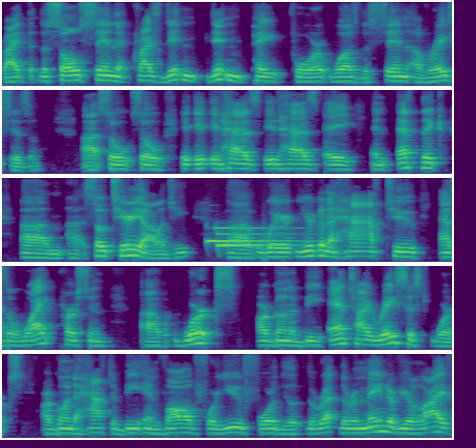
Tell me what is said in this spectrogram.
right? The, the sole sin that Christ didn't didn't pay for was the sin of racism. Uh, so so it, it has it has a an ethnic um, uh, soteriology uh, where you're going to have to, as a white person, uh, works are going to be anti-racist works are going to have to be involved for you for the the, re- the remainder of your life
